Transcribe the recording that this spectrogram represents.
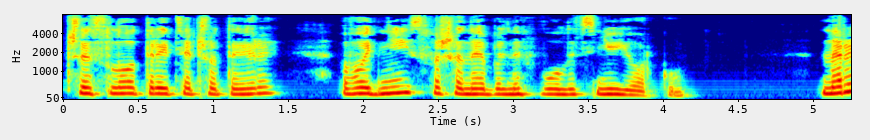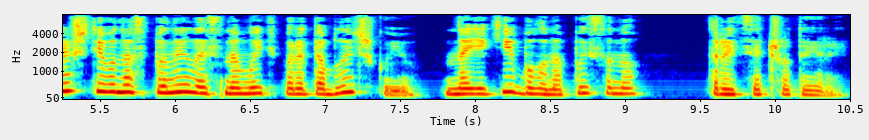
число 34 в одній з фешенебельних вулиць Нью-Йорку. Нарешті вона спинилась на мить перед табличкою, на якій було написано 34.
